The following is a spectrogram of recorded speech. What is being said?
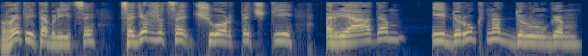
В этой таблице содержатся черточки рядом и друг над другом,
